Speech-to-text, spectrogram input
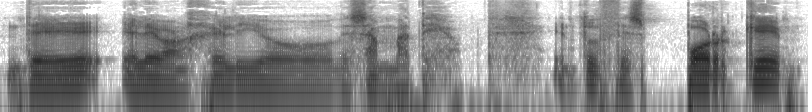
del Evangelio de San Mateo. Entonces, ¿por qué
